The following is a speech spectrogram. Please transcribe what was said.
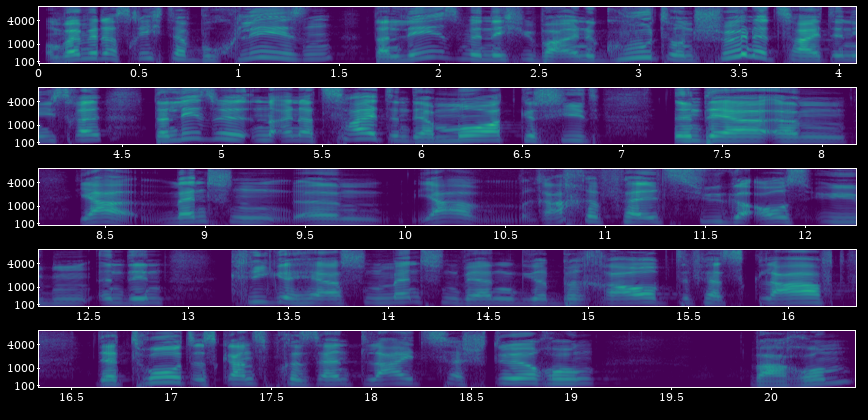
Und wenn wir das Richterbuch lesen, dann lesen wir nicht über eine gute und schöne Zeit in Israel, dann lesen wir in einer Zeit, in der Mord geschieht, in der ähm, ja, Menschen ähm, ja, Rachefeldzüge ausüben, in denen Kriege herrschen, Menschen werden beraubt, versklavt, der Tod ist ganz präsent, Leid, Zerstörung. Warum?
